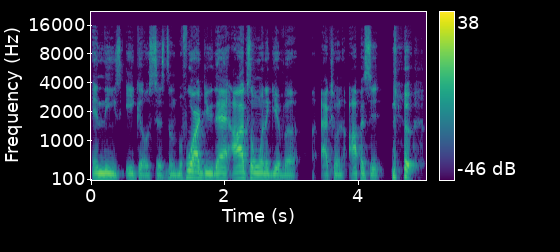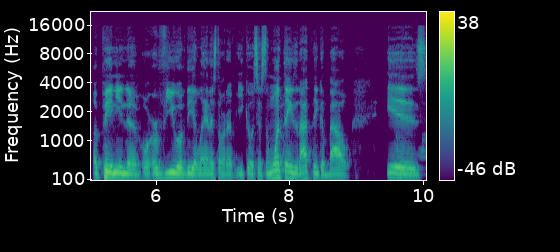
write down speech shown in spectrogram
in these ecosystems before i do that i also want to give a actually an opposite opinion of or, or view of the atlanta startup ecosystem one thing that i think about is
